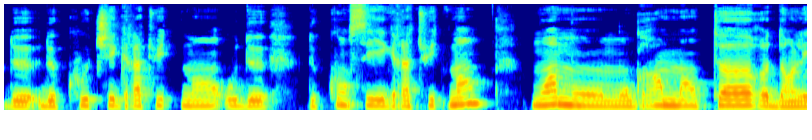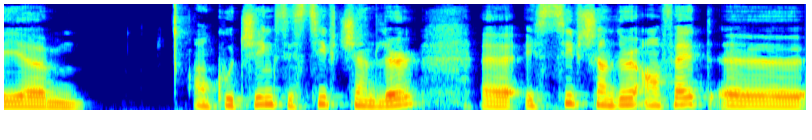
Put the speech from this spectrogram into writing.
de, coacher gratuitement ou de, de conseiller gratuitement. Moi, mon, mon grand mentor dans les... Euh, en coaching, c'est Steve Chandler. Euh, et Steve Chandler, en fait, euh,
